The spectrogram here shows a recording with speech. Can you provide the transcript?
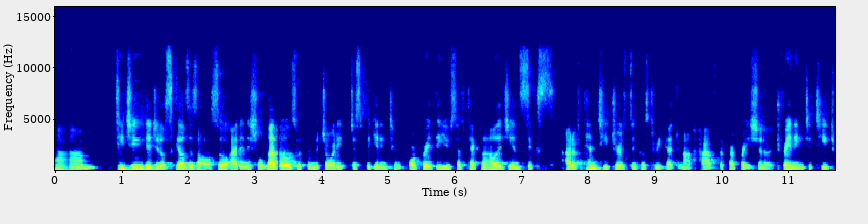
Um, teaching digital skills is also at initial levels, with the majority just beginning to incorporate the use of technology. And six out of 10 teachers in Costa Rica do not have the preparation or training to teach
